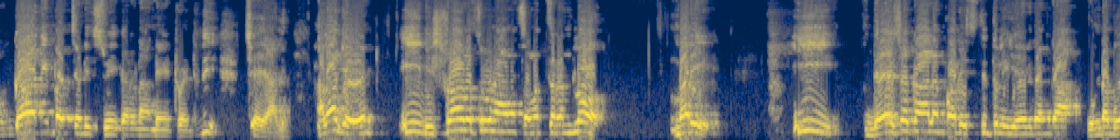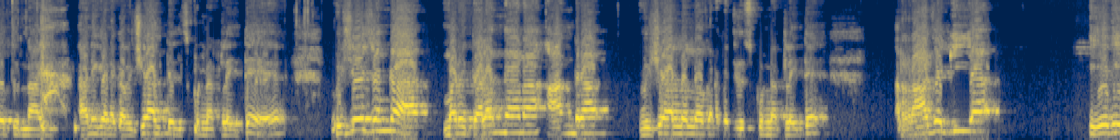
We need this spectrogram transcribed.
ఉగాది పచ్చడి స్వీకరణ అనేటువంటిది చేయాలి. అలాగే ఈ విశ్వావసునామ సంవత్సరంలో మరి ఈ దేశకాల పరిస్థితులు ఏ విధంగా ఉండబోతున్నాయి అని గనక విషయాలు తెలుసుకున్నట్లయితే విశేషంగా మరి తెలంగాణ ఆంధ్ర విషయాలలో కనుక చూసుకున్నట్లయితే రాజకీయ ఏది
